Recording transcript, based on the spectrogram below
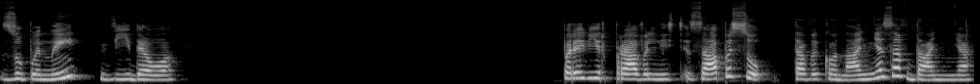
Зупини відео. Перевір правильність запису та виконання завдання.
